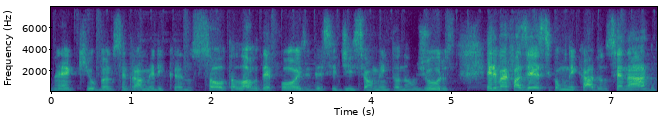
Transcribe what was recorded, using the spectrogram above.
né, que o Banco Central americano solta, logo depois de decidir se aumenta ou não juros, ele vai fazer esse comunicado no Senado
